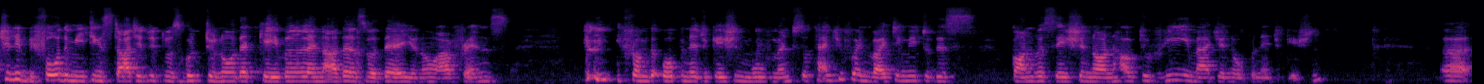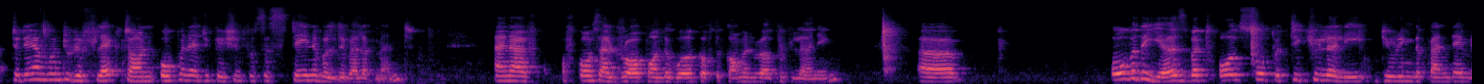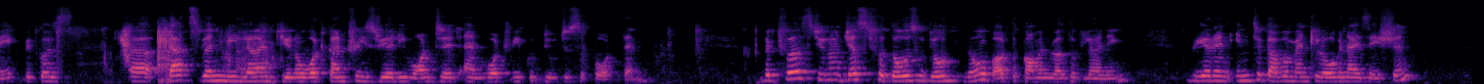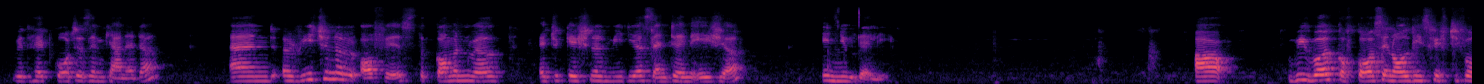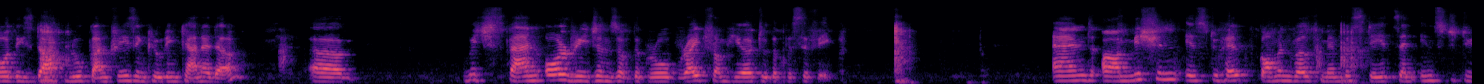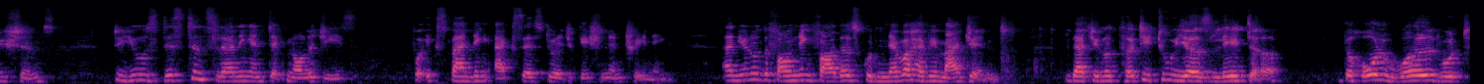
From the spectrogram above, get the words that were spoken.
actually, before the meeting started, it was good to know that Cable and others were there, you know, our friends from the open education movement. So thank you for inviting me to this conversation on how to reimagine open education. Uh, today, I'm going to reflect on open education for sustainable development. And I've, of course, I'll draw upon the work of the Commonwealth of Learning. Uh, over the years, but also particularly during the pandemic, because uh, that's when we learned, you know, what countries really wanted and what we could do to support them. But first, you know, just for those who don't know about the Commonwealth of Learning, we are an intergovernmental organization with headquarters in Canada and a regional office, the Commonwealth Educational Media Center in Asia in New Delhi. Uh, we work, of course, in all these 54, these dark blue countries, including Canada, uh, which span all regions of the globe, right from here to the Pacific. And our mission is to help Commonwealth member states and institutions to use distance learning and technologies for expanding access to education and training. And you know, the founding fathers could never have imagined that, you know, 32 years later, the whole world would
